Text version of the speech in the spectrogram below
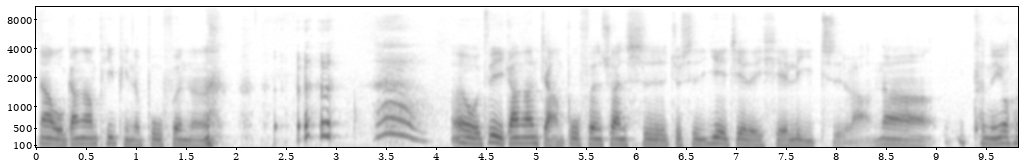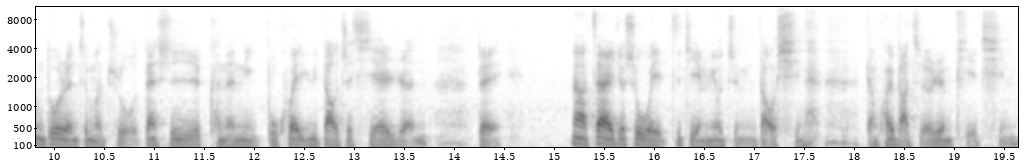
那我刚刚批评的部分呢？呃，我自己刚刚讲部分算是就是业界的一些例子啦。那可能有很多人这么做，但是可能你不会遇到这些人。对，那再来就是我也自己也没有指名道姓，赶快把责任撇清。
